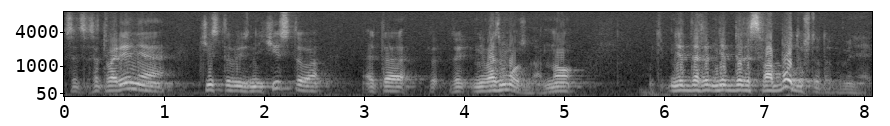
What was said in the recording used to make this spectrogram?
сотворение чистого из нечистого это, это невозможно, но нет даже, нет даже свободы что-то поменять.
